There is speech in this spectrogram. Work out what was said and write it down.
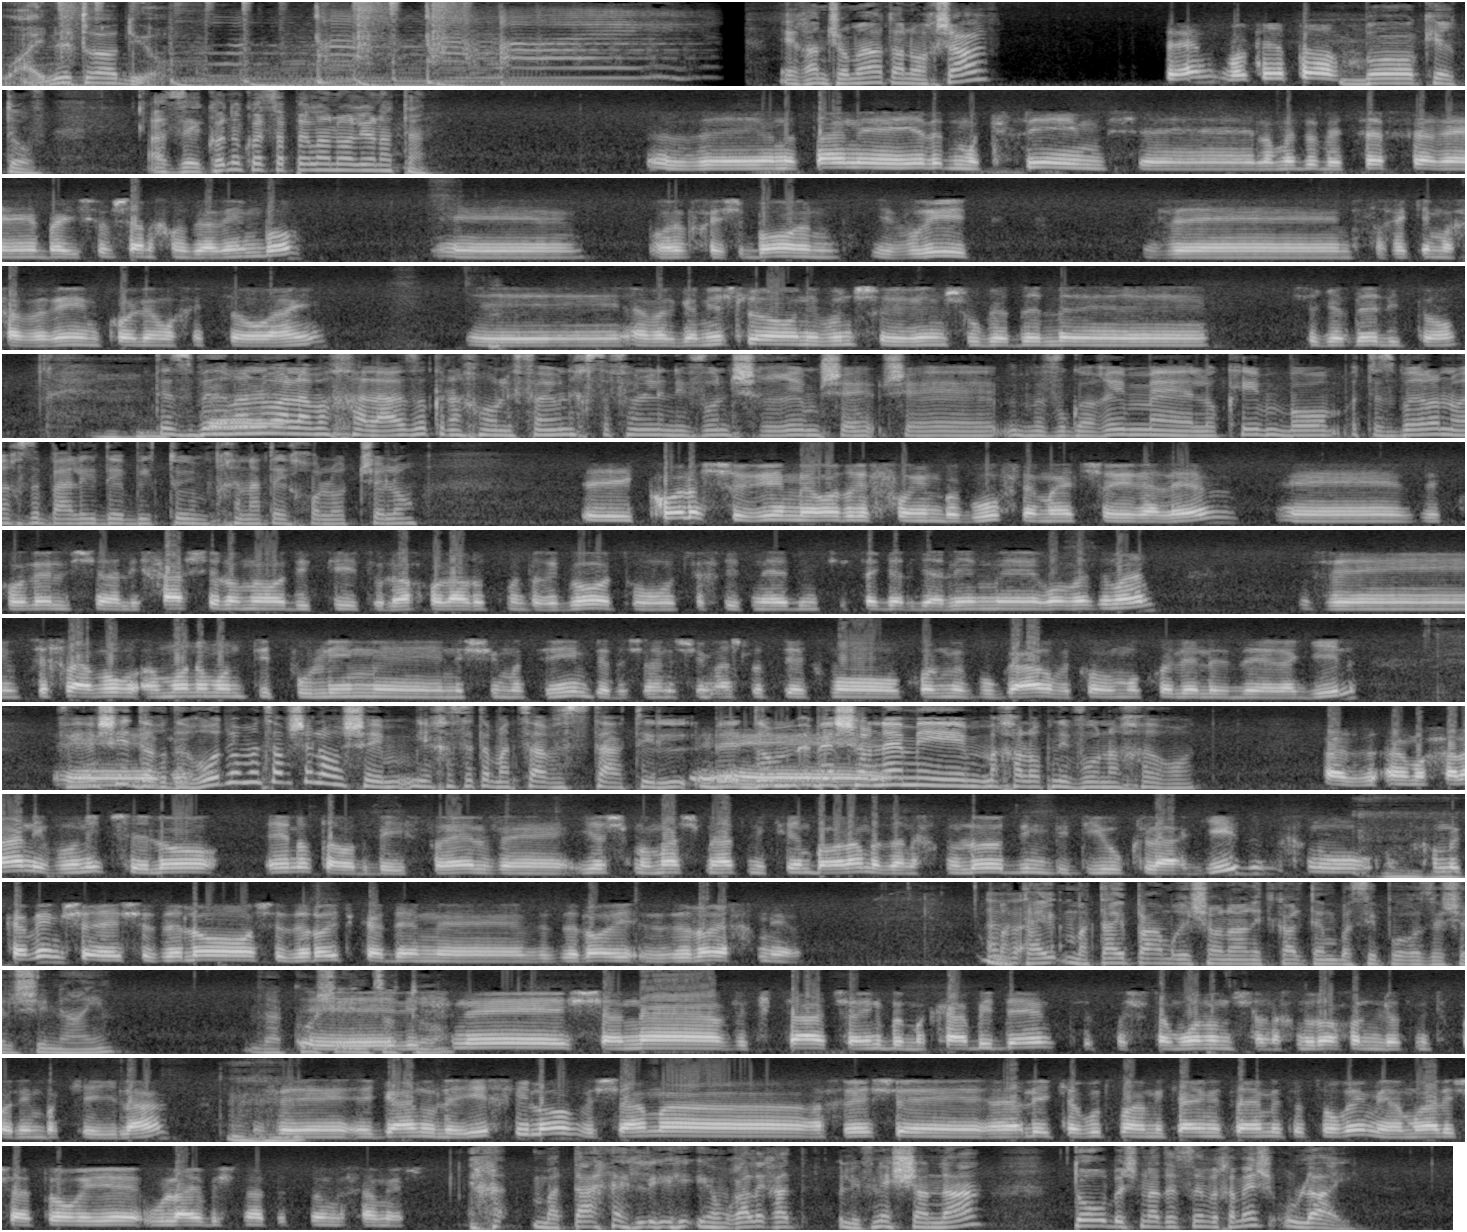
ויינט רדיו. ערן שומע אותנו עכשיו? כן, בוקר טוב. בוקר טוב. אז אה, קודם כל ספר לנו על יונתן. אז אה, יונתן אה, ילד מקסים שלומד בבית ספר ביישוב שאנחנו גרים בו. אוהב חשבון, עברית, ומשחק עם החברים כל יום אחרי צהריים. אבל גם יש לו ניוון שרירים שהוא גדל, שגדל איתו. תסביר לנו על המחלה הזו, כי אנחנו לפעמים נחשפים לניוון שרירים ש, שמבוגרים אה, לוקים בו. תסביר לנו איך זה בא לידי ביטוי מבחינת היכולות שלו. אה, כל השרירים מאוד רפואיים בגוף, למעט שריר הלב. אה, זה כולל שההליכה שלו מאוד איטית, הוא לא יכול לעלות מדרגות, הוא צריך להתנייד עם כיסא גלגלים אה, רוב הזמן. וצריך לעבור המון המון טיפולים אה, נשימתיים כדי שהנשימה שלו תהיה כמו כל מבוגר וכמו כל ילד אה, רגיל. ויש אה, הידרדרות במצב שלו, או שיחסית המצב סטטי, אה, בשונה ממחלות ניוון אחרות? אז המחלה הניוונית שלו, אין אותה עוד בישראל ויש ממש מעט מקרים בעולם, אז אנחנו לא יודעים בדיוק להגיד. אנחנו, אנחנו מקווים ש, שזה, לא, שזה לא יתקדם אה, וזה לא, זה לא יחמיר. מתי, מתי פעם ראשונה נתקלתם בסיפור הזה של שיניים? והקושי אה, למצוא תור? לפני שנה וקצת שהיינו במכבי דנט, פשוט אמרו לנו שאנחנו לא יכולים להיות מטופלים בקהילה. והגענו לאיכילוב, ושם אחרי שהיה לי היכרות מעמיקה עם מתאמת התורים, היא אמרה לי שהתור יהיה אולי בשנת 25. מתי, היא אמרה לך לפני שנה, תור בשנת 25? אולי.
